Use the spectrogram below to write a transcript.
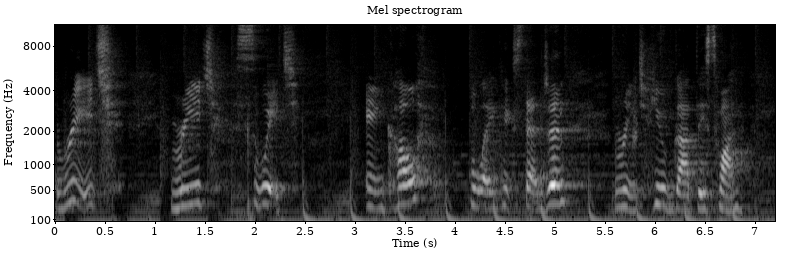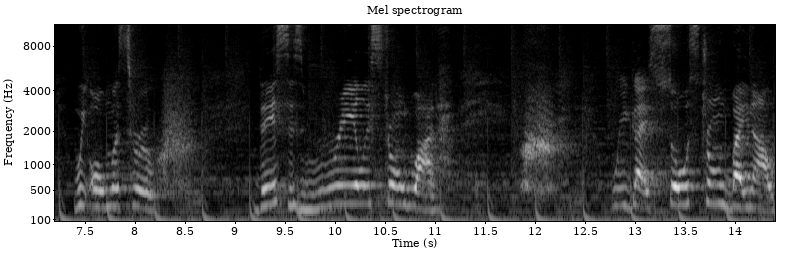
reach, reach, switch, ankle, plank extension, reach. You've got this one. We almost through. This is really strong one. We guys so strong by now.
